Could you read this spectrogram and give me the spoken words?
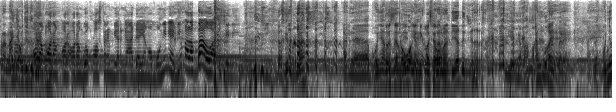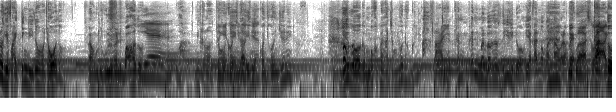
Pernah nanya waktu itu kan. Orang-orang orang-orang gue close friend biar nggak ada yang ngomongin ya dia malah bawa ke sini. Pernah ada pokoknya Terus sama yang, cowok yang deh, di close sama deh. dia denger. Iya nggak apa-apa kan gue Oh, kan iya, pada. iya. Pokoknya lagi fighting di itu sama cowok tuh. Yang digulungan di bawah tuh. Iya. Wah ini kalau cowoknya nggak ini kunci-kuncian. kunci-kunci nih. Dia bawa gembok apa yang ngacang juga udah gede. Ah, tai. Kan kan di bahasa sendiri dong. Ya kan nggak tahu orang. Dibahas lagi.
